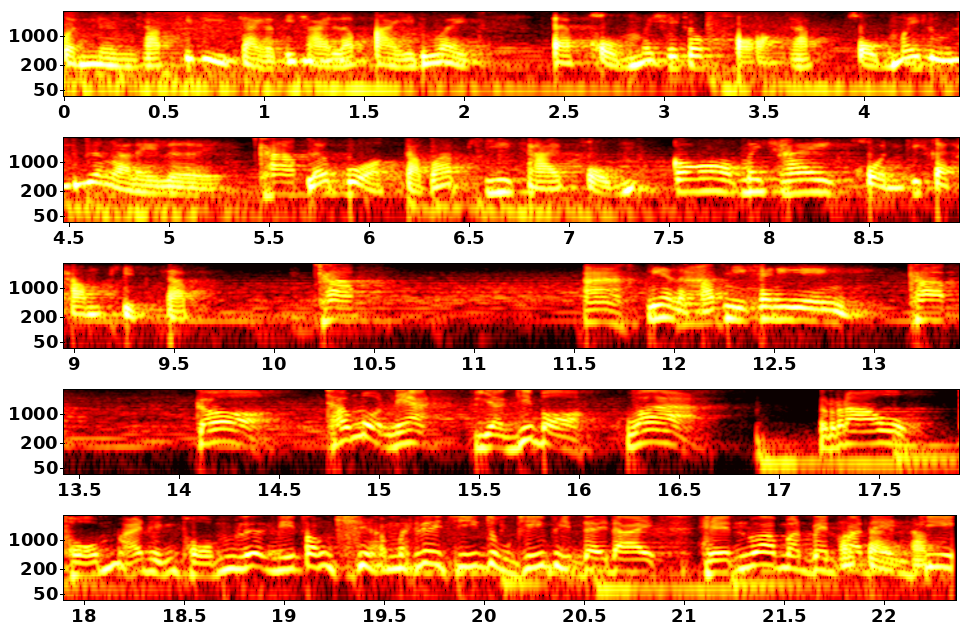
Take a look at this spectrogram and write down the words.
คนหนึ่งครับ ที่ดีใจกับพี่ชายแล้วไปด้วย แต่ผมไม่ใช่เจ้าของครับ ผมไม่รู้เรื่องอะไรเลยครับแล้วบวกกับว่าพี่ชายผมก็ไม่ใช่คนที่กระทำผิดครับ ครับอะเนี่ยแหละครับมีแค่นี้เองครับ ก็ทั้งหมดเนี่ยอย่างที่บอกว่าเราผมหมายถึงผมเรื่องนี้ต้องเคลียร์ไม่ได้ชี้ถูกชี้ผิดใด ๆ เห็นว่ามันเป็นประเด็นเข้าใจครับที่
